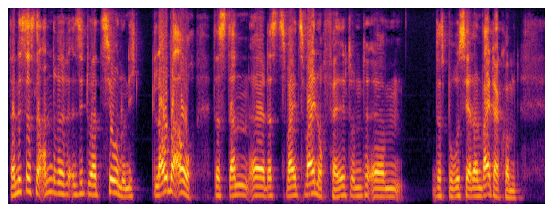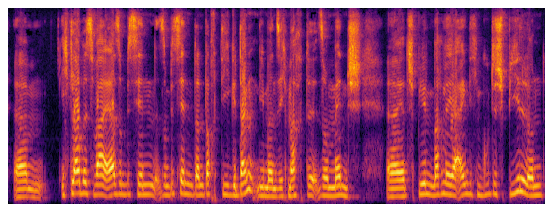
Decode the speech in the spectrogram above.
dann ist das eine andere Situation. Und ich glaube auch, dass dann äh, das 2-2 noch fällt und ähm, das Borussia dann weiterkommt. Ähm, ich glaube, es war eher so ein bisschen, so ein bisschen dann doch die Gedanken, die man sich machte, so Mensch, äh, jetzt spielen, machen wir ja eigentlich ein gutes Spiel und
